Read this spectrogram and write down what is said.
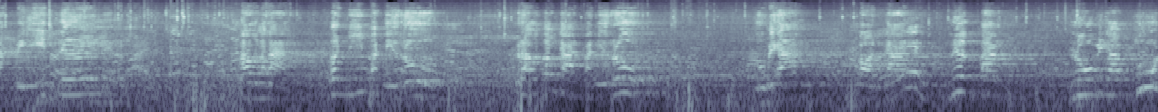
ังไปนิดนึง เอาละค่ะ วันนี้ปฏิรูป เราต้องการปฏิรูป รู้ไหมครับ ก่อนการเลือกตั้ง รู้ไหมครับ พูด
